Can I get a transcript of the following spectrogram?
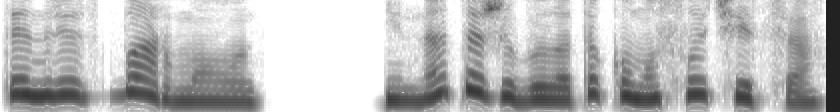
Тенрис Бармаунт, и надо же было такому случиться.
